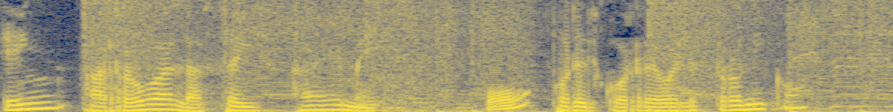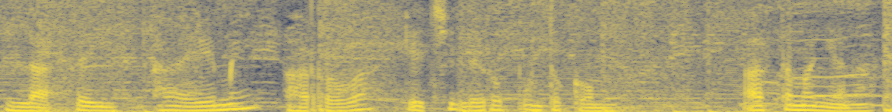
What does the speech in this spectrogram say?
en arroba las 6 am o por el correo electrónico las 6 am arroba quechilero.com. Hasta mañana.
